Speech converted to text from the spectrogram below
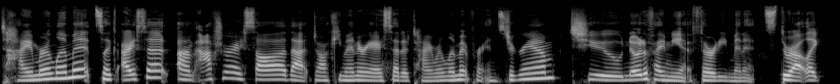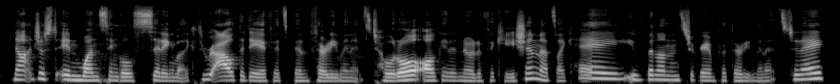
timer limits. Like i set um after i saw that documentary i set a timer limit for instagram to notify me at 30 minutes throughout like not just in one single sitting but like throughout the day if it's been 30 minutes total i'll get a notification that's like hey you've been on instagram for 30 minutes today.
